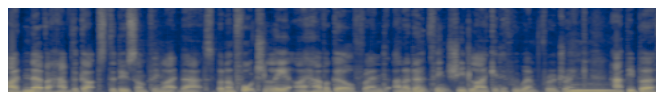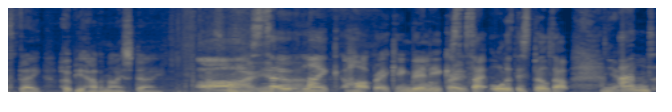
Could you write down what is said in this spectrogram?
I'd never have the guts to do something like that, but unfortunately, I have a girlfriend, and I don't think she'd like it if we went for a drink. Mm. Happy birthday. Hope you have a nice day. Oh, right, so like heartbreaking, really, because it's like all of this build up. Yeah. And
